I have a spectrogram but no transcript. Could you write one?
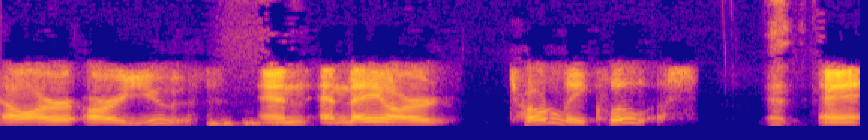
our our youth, and and they are totally clueless. Uh, And,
